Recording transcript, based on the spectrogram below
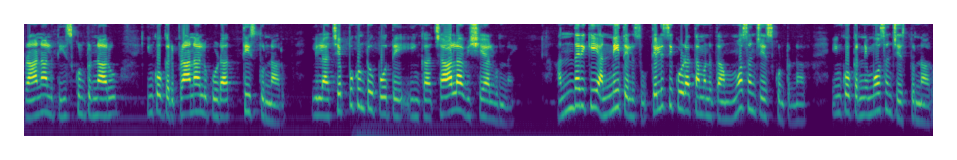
ప్రాణాలు తీసుకుంటున్నారు. ఇంకొకరి ప్రాణాలు కూడా తీస్తున్నారు. ఇలా చెప్పుకుంటూ పోతే ఇంకా చాలా విషయాలు ఉన్నాయి అందరికీ అన్నీ తెలుసు. తెలిసి కూడా తమను తాము మోసం చేసుకుంటున్నారు. ఇంకొకరిని మోసం చేస్తున్నారు.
